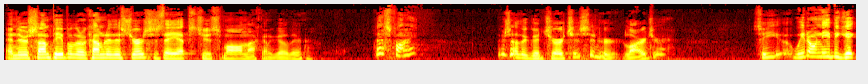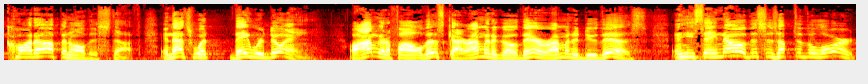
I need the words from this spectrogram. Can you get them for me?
And there's some people that will come to this church and say, yep, it's too small, I'm not going to go there. That's fine. There's other good churches that are larger. See, we don't need to get caught up in all this stuff. And that's what they were doing. Well, I'm going to follow this guy, or I'm going to go there, or I'm going to do this. And he's saying, No, this is up to the Lord.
